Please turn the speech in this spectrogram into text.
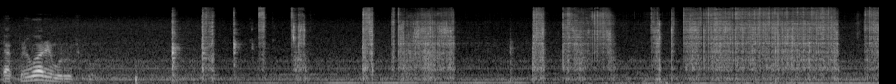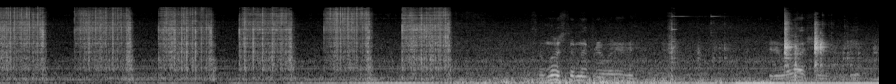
Так, приварим ручку. С одной стороны приварили, переворачиваем и с другой стороны.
